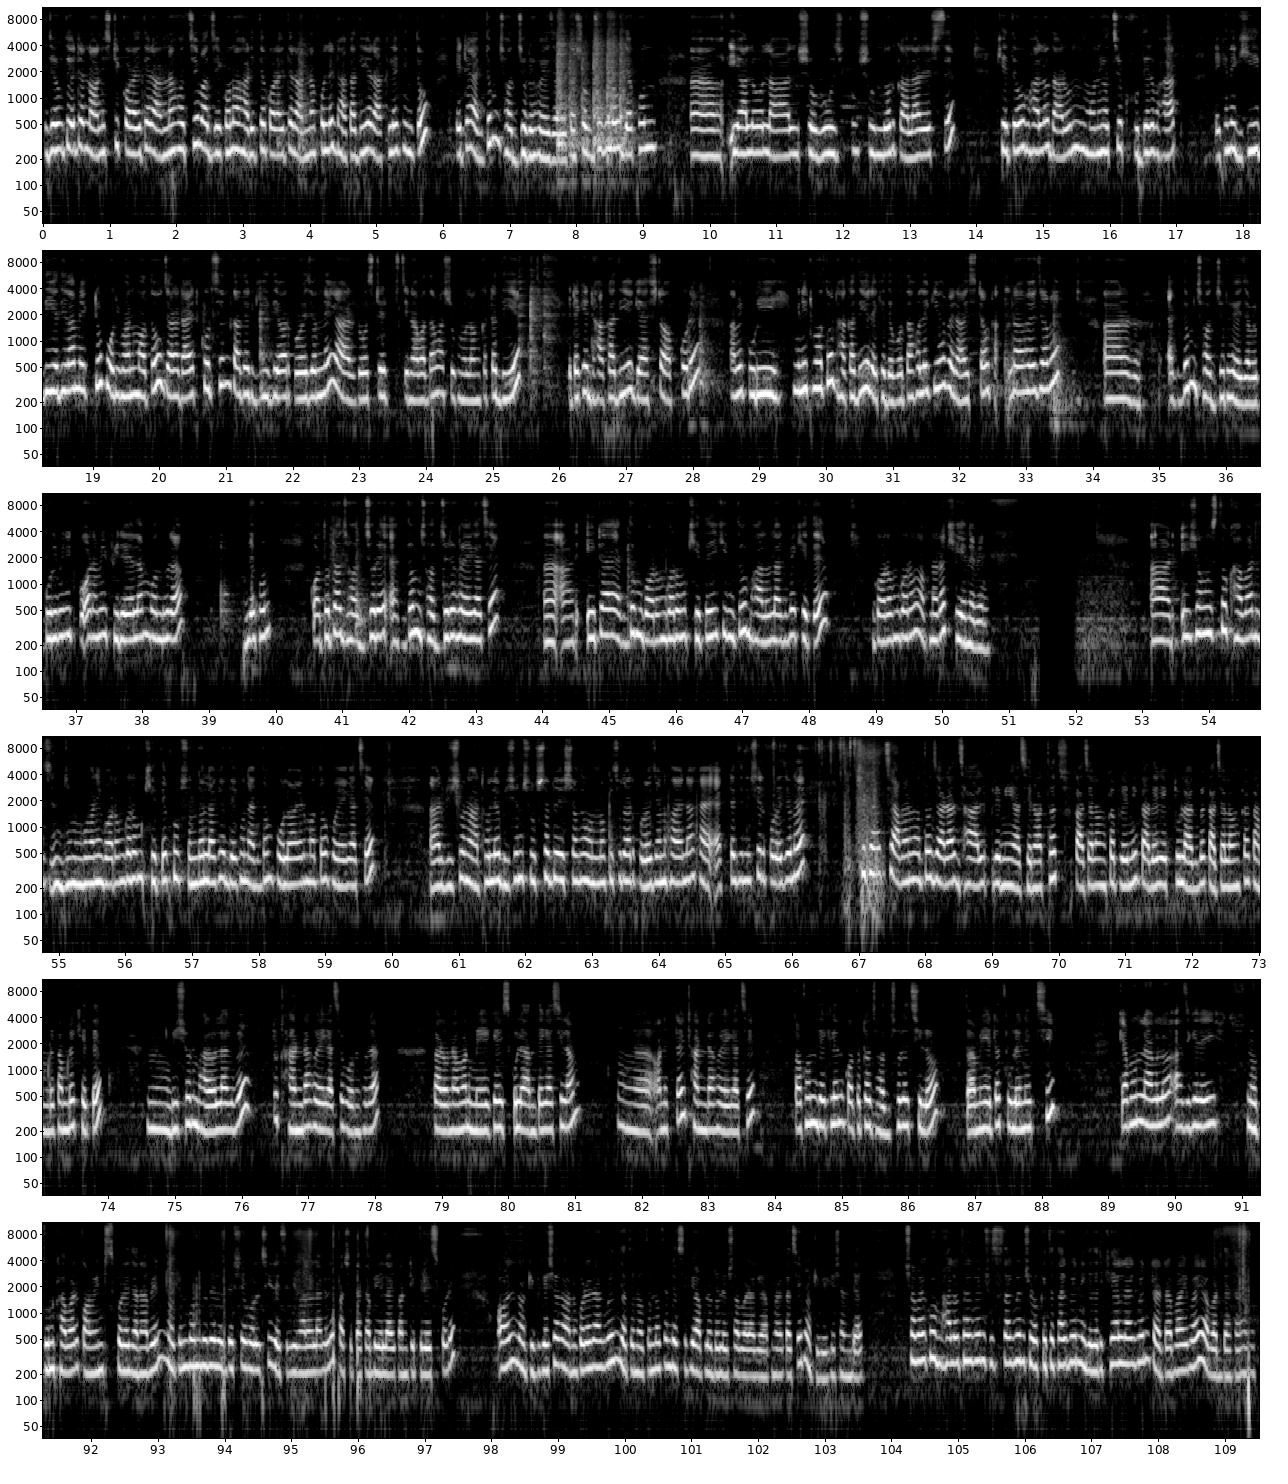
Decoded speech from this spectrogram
যেহেতু এটা ননস্টিক কড়াইতে রান্না হচ্ছে বা যে কোনো হাঁড়িতে কড়াইতে রান্না করলে ঢাকা দিয়ে রাখলে কিন্তু এটা একদম ঝরঝরে হয়ে যাবে। তা সবজিগুলোও দেখুন ইয়ালো, লাল, সবুজ, খুব সুন্দর কালার এসছে। খেতেও ভালো, দারুণ মনে হচ্ছে খুদের ভাত। এখানে ঘি দিয়ে দিলাম একটু পরিমাণ মতো। যারা ডায়েট করছেন তাদের ঘি দেওয়ার প্রয়োজন নেই। আর রোস্টেড বাদাম আর শুকনো লঙ্কাটা দিয়ে এটাকে ঢাকা দিয়ে গ্যাসটা অফ করে আমি কুড়ি মিনিট মতো ঢাকা দিয়ে রেখে দেবো, তাহলে কি হবে? রাইসটাও ঠান্ডা হয়ে যাবে আর একদম ঝরঝরে হয়ে যাবে। কুড়ি মিনিট পর আমি ফিরে এলাম, বন্ধুরা। দেখুন, কতটা ঝরঝরে, একদম ঝরঝরে হয়ে গেছে। আর এটা একদম গরম গরম খেতেই কিন্তু ভালো লাগবে খেতে। গরম গরম আপনারা খেয়ে নেবেন। আর এই সমস্ত খাবার মানে গরম গরম খেতে খুব সুন্দর লাগে। দেখুন, একদম পোলাওয়ের মতো হয়ে গেছে। আর ভীষণ আঠলে, ভীষণ সুস্বাদু, এর সঙ্গে অন্য কিছুর আর প্রয়োজন হয় না। হ্যাঁ একটা জিনিসের প্রয়োজন হয়, সেটা হচ্ছে আমার মতো যারা ঝাল প্রেমী আছেন, অর্থাৎ কাঁচা লঙ্কা প্রেমী, তাদের একটু লাগবে কাঁচা লঙ্কা কামড়ে কামড়ে খেতে। ভীষণ ভালো লাগবে। একটু ঠান্ডা হয়ে গেছে বন্ধুরা, কারণ আমার মেয়েকে স্কুলে আনতে গেছিলাম। অনেকটাই ঠান্ডা হয়ে গেছে। তখন দেখলেন কতটা ঝরঝরে ছিল। তো আমি এটা তুলে নিচ্ছি। কেমন লাগল আজকের এই নতুন খাবার কমেন্টস করে জানাবেন। নতুন বন্ধুদের উদ্দেশ্যে বলছি রেসিপি ভালো লাগলে পাশে থাকা বেল আইকনটি প্রেস করে অল নোটিফিকেশান অন করে রাখবেন, যাতে নতুন নতুন রেসিপি আপলোড হলে সবার আগে আপনার কাছে নোটিফিকেশান যায়। সবাই খুব ভালো থাকবেন, সুস্থ থাকবেন, সুরক্ষিত থাকবেন, নিজেদের খেয়াল রাখবেন। টাটা বাই বাই আবার দেখা হবে।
